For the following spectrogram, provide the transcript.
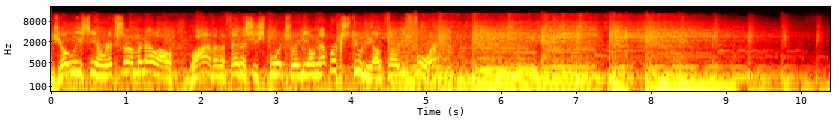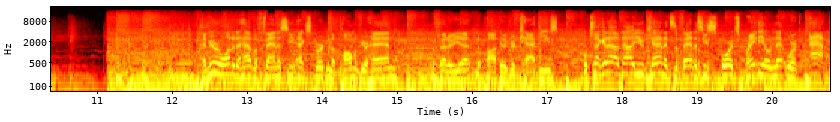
Joe Lisi and Rich Cirminiello live on the Fantasy Sports Radio Network, Studio 34. Have you ever wanted to have a fantasy expert in the palm of your hand? Or better yet, in the pocket of your khakis? Well, check it out. Now you can. It's the Fantasy Sports Radio Network app.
